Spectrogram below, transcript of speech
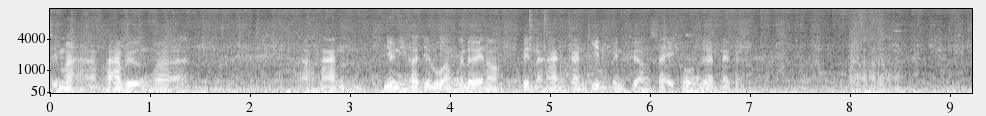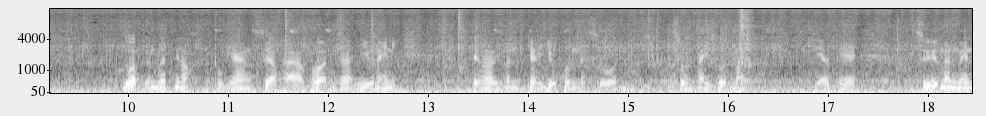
สิมาพาไปเบิ่งว่าอาหารอยู่นี่เขาจะรวมกันเลยเนาะเป็นอาหารการกินเป็นเครื่องใส่โคเพื่อนแล้วก็ รวมกันเบิดนี่เนาะทุกอย่างเสื้อผ้าผ่อนก็อยู่ในนี่ แต่ว่ามันจะอยู่คนละโซนโซนไทยโซนมันเดี๋ยวแต่ซื้อมันเป็น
